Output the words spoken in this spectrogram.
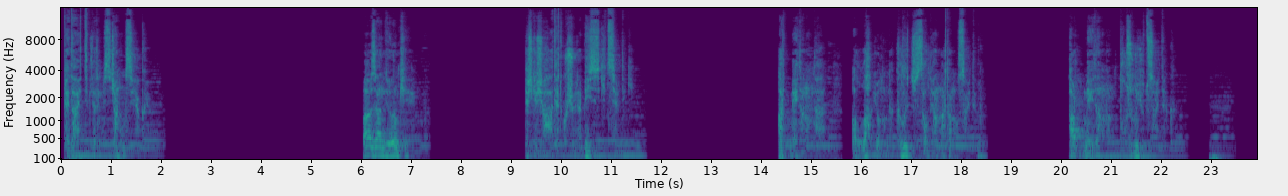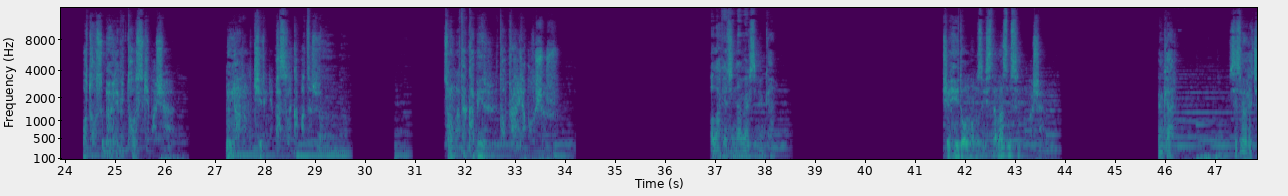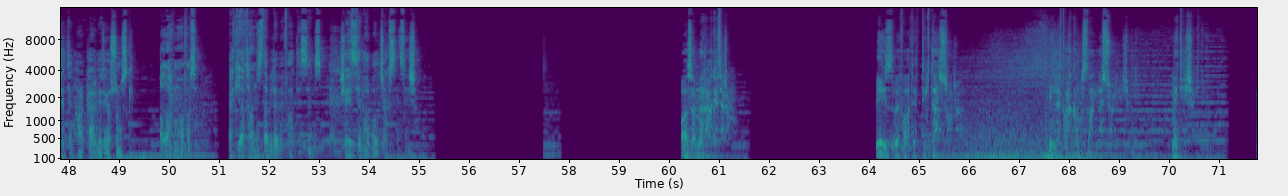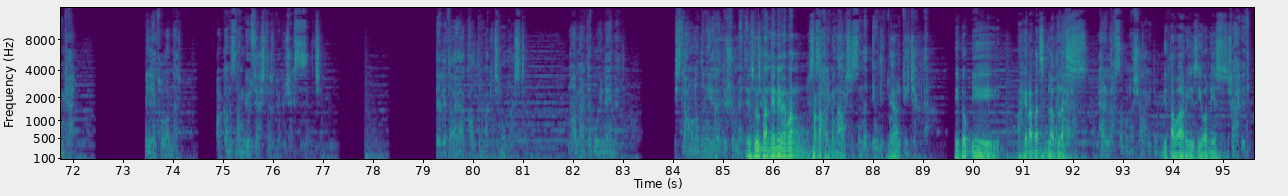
feda ettiklerimiz canımızı yakıyor. Bazen diyorum ki keşke şehadet kuşuyla biz gitseydik. Harp meydanında Allah yolunda kılıç sallayanlardan olsaydık. Harp meydanının tozunu yutsaydık. O toz öyle bir toz ki paşa. Dünyanın kirini pasını kapatır. Sonra da kabir toprağıyla buluşur. Allah geçinden versin hünkâr. Şehit olmamızı istemez misin paşa? Hünkâr, siz öyle çetin harpler veriyorsunuz ki. Allah muhafaza. Belki yatağınızda bile vefat etseniz şehit sevabı alacaksınız inşallah. Bazen merak ederim. Biz vefat ettikten sonra millet arkamızdan ne söyleyecek? Ne diyecekti? Hünkâr, millet olanlar arkanızdan gözyaşları dökecek sizin için. Devleti ayağa kaldırmak için uğraştı. Namerde boyun eğmedi. İslam'ın adını yere düşürmedi. E, Sultan ini memang sangat terkenal. karşısında dimdik durdu ya. diyecekler. Hidup di akhir abad 19. Her şahidim. Ditawari Zionis. Şahidim.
